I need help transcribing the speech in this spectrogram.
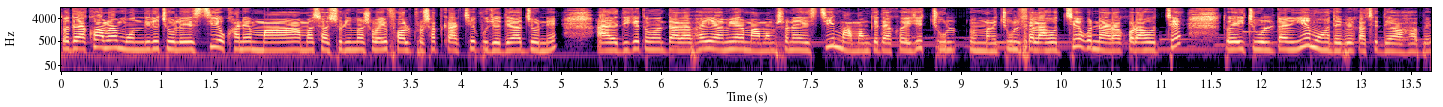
তো দেখো আমরা মন্দিরে চলে এসেছি। ওখানে মা, আমার শাশুড়ি মা সবাই ফল প্রসাদ কাটছে পুজো দেওয়ার জন্যে। আর এদিকে তোমার দাদা ভাই, আমি আর মামাম সোনা এসেছি। মামামকে দেখো এই যে চুল মানে চুল ফেলা হচ্ছে, ওকে ন্যাড়া করা হচ্ছে। তো এই চুলটা নিয়ে মহাদেবের কাছে দেওয়া হবে।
